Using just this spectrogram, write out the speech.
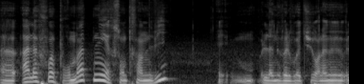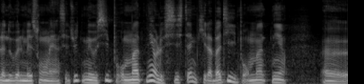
euh, à la fois pour maintenir son train de vie, la nouvelle voiture, la, nouvelle maison et ainsi de suite, mais aussi pour maintenir le système qu'il a bâti, pour maintenir euh,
